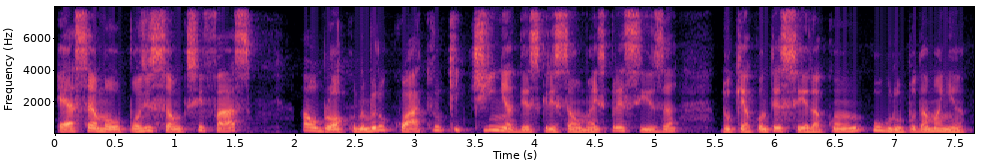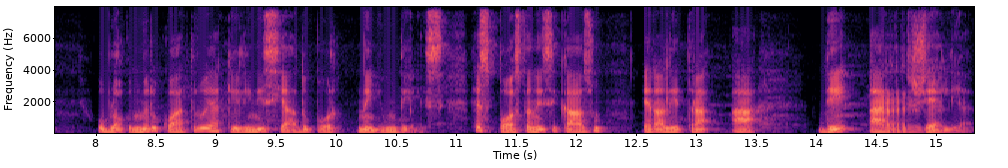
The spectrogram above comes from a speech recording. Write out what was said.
Essa é uma oposição que se faz ao bloco número 4, que tinha a descrição mais precisa do que acontecera com o grupo da manhã. O bloco número 4 é aquele iniciado por nenhum deles. Resposta nesse caso era a letra A de Argélia.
